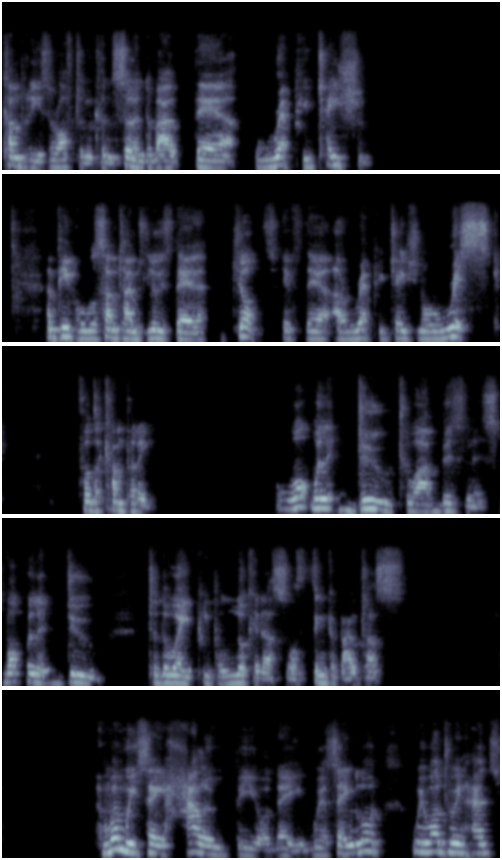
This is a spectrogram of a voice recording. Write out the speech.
companies are often concerned about their reputation. And people will sometimes lose their jobs if they're a reputational risk for the company. What will it do to our business? What will it do to the way people look at us or think about us? And when we say, Hallowed be your name, we're saying, Lord, we want to enhance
